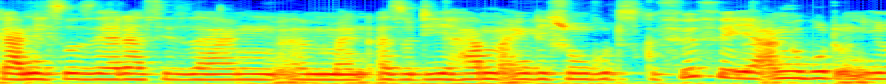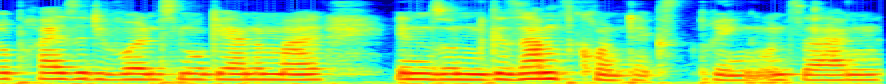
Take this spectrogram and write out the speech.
gar nicht so sehr, dass sie sagen, äh, mein, also die haben eigentlich schon ein gutes Gefühl für ihr Angebot und ihre Preise, die wollen es nur gerne mal in so einen Gesamtkontext bringen und sagen,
